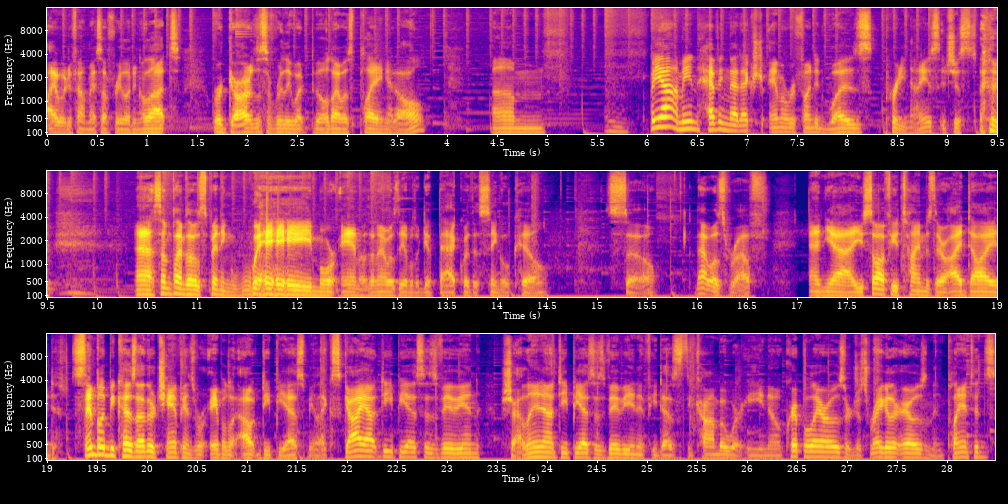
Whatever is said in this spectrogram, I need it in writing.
I would have found myself reloading a lot, regardless of really what build I was playing at all. Um, but yeah, I mean, having that extra ammo refunded was pretty nice. It's just... uh, sometimes I was spending way more ammo than I was able to get back with a single kill. So, that was rough. And yeah, you saw a few times there I died simply because other champions were able to out DPS me. Like Skye out DPS as Vivian, Sha Lin out DPS as Vivian if he does the combo where he, you know, cripple arrows or just regular arrows and then planteds.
